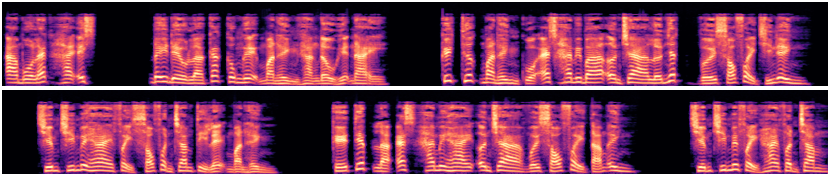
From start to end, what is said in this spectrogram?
AMOLED 2X. Đây đều là các công nghệ màn hình hàng đầu hiện nay. Kích thước màn hình của S23 Ultra lớn nhất với 6,9 inch, chiếm 92,6% tỷ lệ màn hình. Kế tiếp là S22 Ultra với 6,8 inch, chiếm 90,2%.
